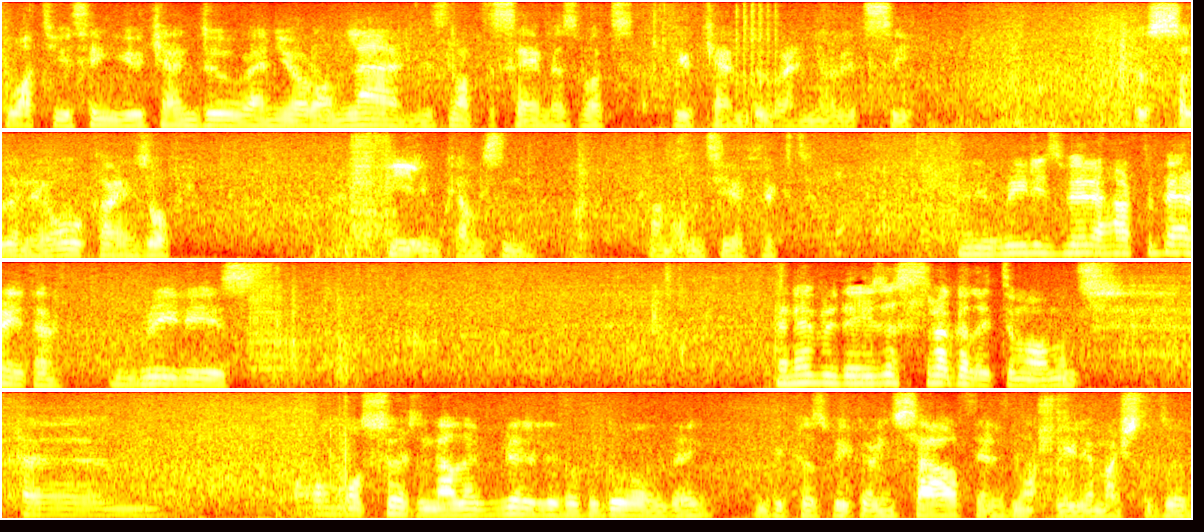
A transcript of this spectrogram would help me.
What you think you can do when you're on land is not the same as what you can do when you're at sea. Because suddenly all kinds of feeling comes in comes into effect. And it really is very hard to bury them. It really is. And every day is a struggle at the moment. Um, almost certain I'll have very little to do all day because we're going south. There's not really much to do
